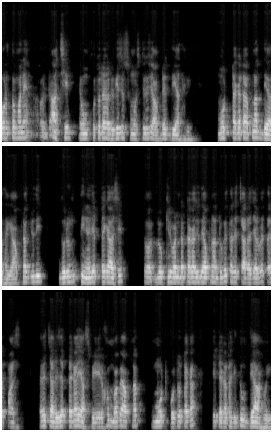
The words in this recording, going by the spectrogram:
বর্তমানে আছে এবং কত টাকা ঢুকেছে, সমস্ত কিছু আপডেট দেওয়া থাকে। মোট টাকাটা আপনার দেওয়া থাকে। আপনার যদি ধরুন তিন হাজার টাকা আছে, তো লক্ষ্মীর ভাণ্ডার টাকা যদি আপনার ঢুকে, তাহলে চার হাজার হবে, তাহলে পাঁচ, তাহলে চার হাজার টাকাই আসবে। এরকমভাবে আপনার মোট কত টাকা, সেই টাকাটা কিন্তু দেওয়া হয়।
